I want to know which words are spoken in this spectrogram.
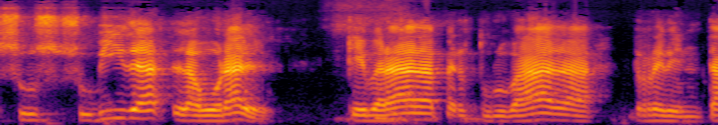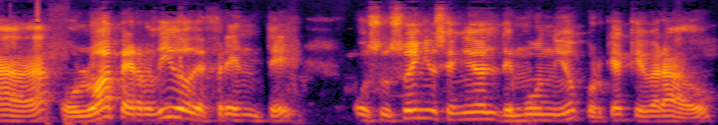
su, su vida laboral quebrada, perturbada, reventada, o lo ha perdido de frente, o sus sueños se han ido al demonio porque ha quebrado,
